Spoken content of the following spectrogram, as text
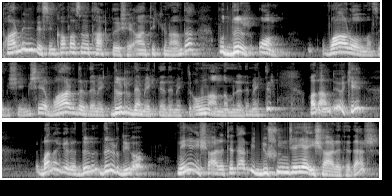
Parmenides'in kafasını taktığı şey antik Yunan'da bu dır, on. Var olması bir şeyin. Bir şeye vardır demek. Dır demek ne demektir? Onun anlamı ne demektir? Adam diyor ki bana göre dır, dır diyor neye işaret eder? Bir düşünceye işaret eder.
